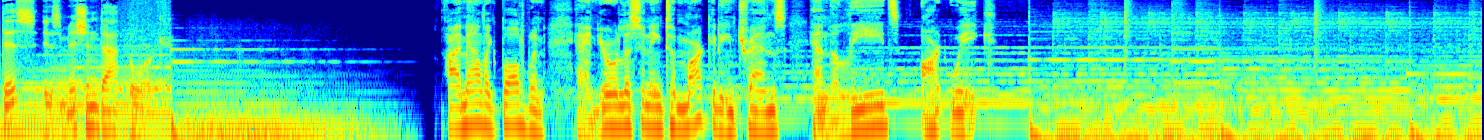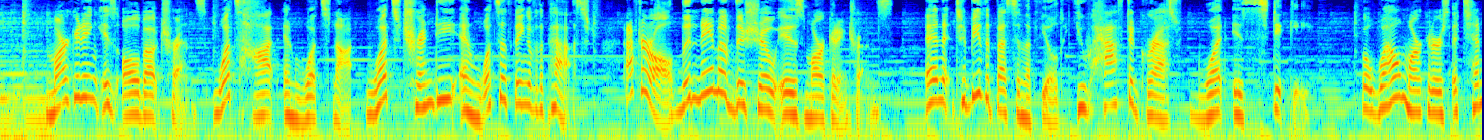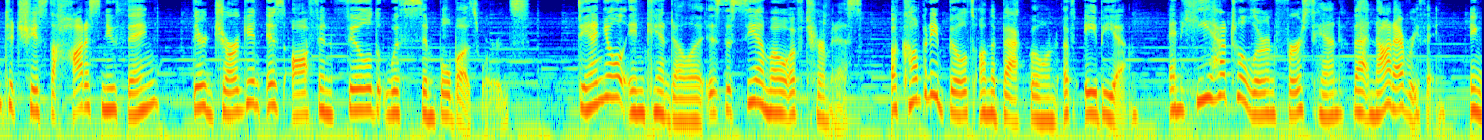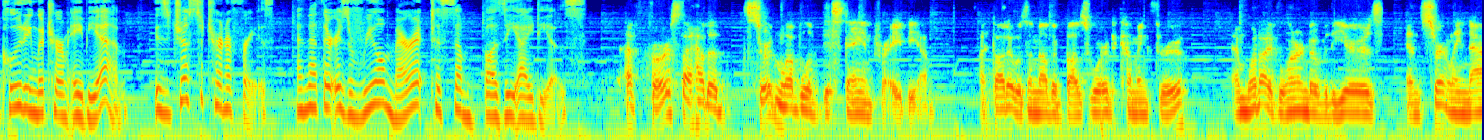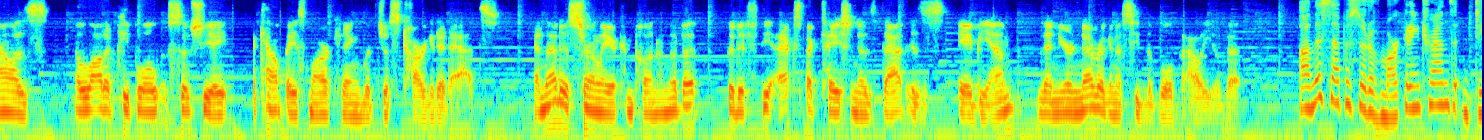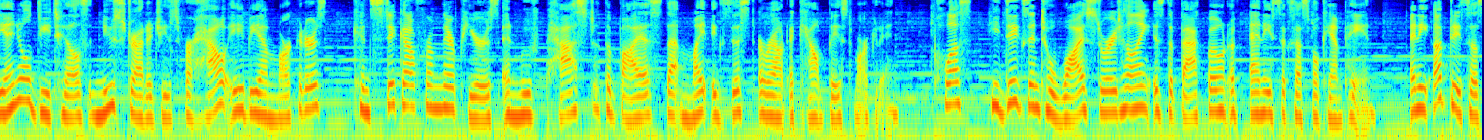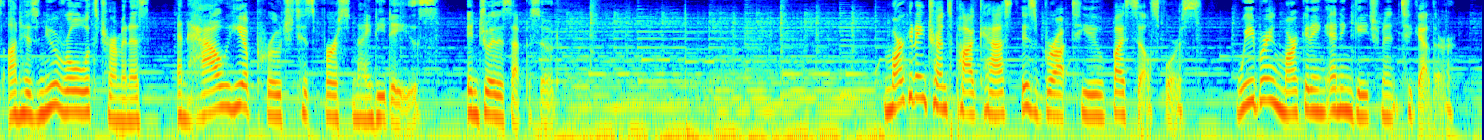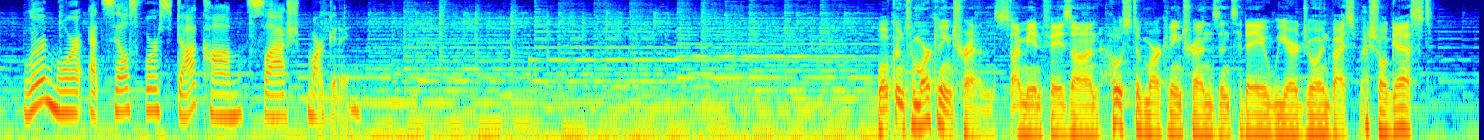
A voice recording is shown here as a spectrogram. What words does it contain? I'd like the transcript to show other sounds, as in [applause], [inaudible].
This is Mission.org. I'm Alec Baldwin, and you're listening to Marketing Trends and the Leads Aren't Weak. Marketing is all about trends what's hot and what's not, what's trendy and what's a thing of the past. After all, the name of this show is Marketing Trends. And to be the best in the field, you have to grasp what is sticky. But while marketers attempt to chase the hottest new thing, their jargon is often filled with simple buzzwords. Daniel Incandela is the CMO of Terminus, a company built on the backbone of ABM, and he had to learn firsthand that not everything, including the term ABM, is just a turn of phrase, and that there is real merit to some buzzy ideas. At first, I had a certain level of disdain for ABM. I thought it was another buzzword coming through. And what I've learned over the years, and certainly now, is a lot of people associate account based marketing with just targeted ads. And that is certainly a component of it. But if the expectation is that is ABM, then you're never going to see the full value of it. On this episode of Marketing Trends, Daniel details new strategies for how ABM marketers can stick out from their peers and move past the bias that might exist around account based marketing. Plus, he digs into why storytelling is the backbone of any successful campaign. And he updates us on his new role with Terminus and how he approached his first 90 days. Enjoy this episode. Marketing Trends Podcast is brought to you by Salesforce. We bring marketing and engagement together. Learn more at salesforce.com/marketing. Welcome to Marketing Trends. I'm Ian Faison, host of Marketing Trends, and today we are joined by a special guest.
